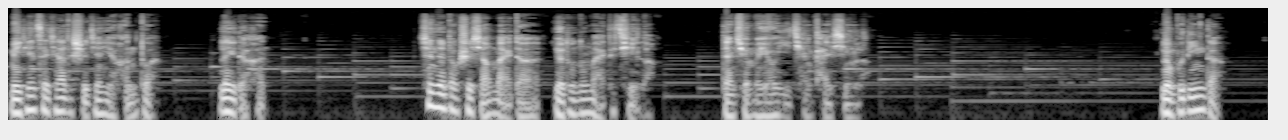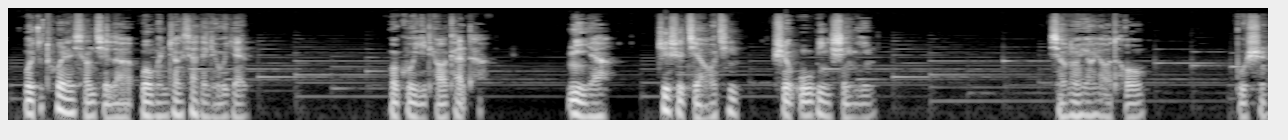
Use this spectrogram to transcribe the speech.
每天在家的时间也很短，累得很。现在倒是想买的也都能买得起了，但却没有以前开心了。冷不丁的，我就突然想起了我文章下的留言。我故意调侃他：“你呀，这是矫情，是无病呻吟。”小诺摇摇头：“不是，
